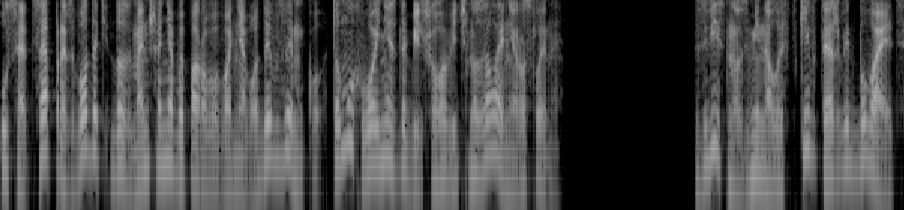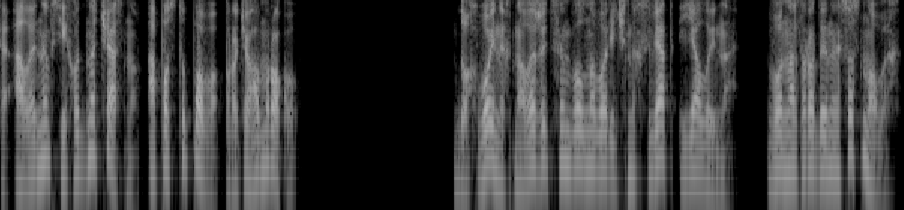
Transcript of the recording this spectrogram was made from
Усе це призводить до зменшення випаровування води взимку, тому хвойні здебільшого вічнозелені рослини. Звісно, зміна листків теж відбувається, але не всіх одночасно, а поступово протягом року. До хвойних належить символ новорічних свят ялина. Вона з родини соснових.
